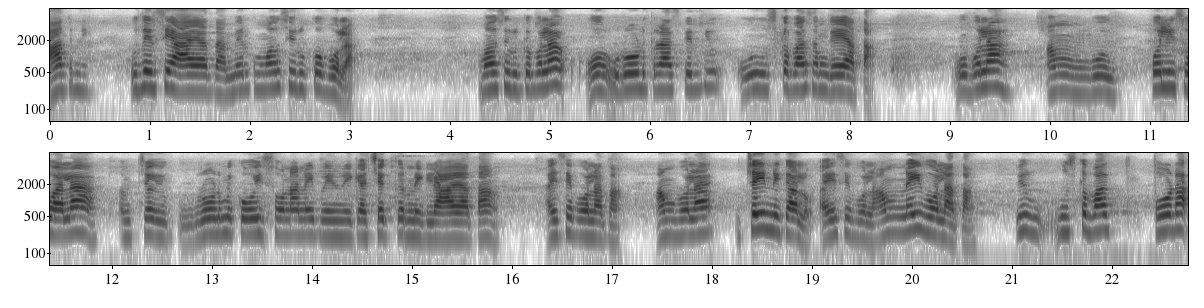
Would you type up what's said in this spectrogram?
आदमी उधर से आया था। मेरे को मौसी रुको बोला। मौसी रुको बोला, वो रोड क्रॉस करके वो उसके पास हम गया था। वो बोला, हम वो पुलिस वाला, हम रोड में कोई सोना नहीं पहनने का चेक करने के लिए आया था। ऐसे बोला था। हम बोला, चेन निकालो। ऐसे बोला। हम नहीं बोला था। फिर उसके बाद थोड़ा,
